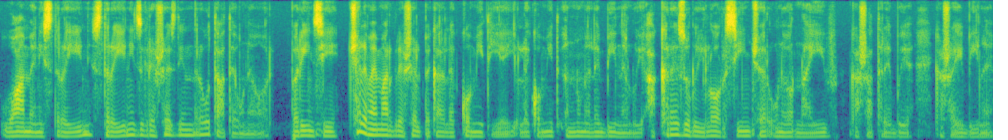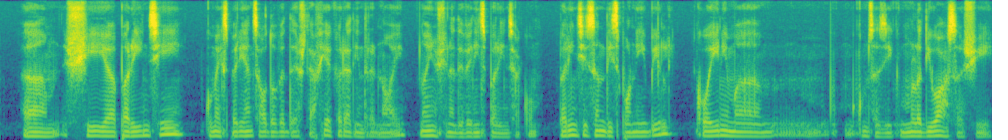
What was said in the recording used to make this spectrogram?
Oamenii străini, străinii îți greșesc din răutate uneori. Părinții, cele mai mari greșeli pe care le comit ei, le comit în numele binelui, a crezului lor sincer, uneori naiv, că așa trebuie, că așa e bine. Ehm, și uh, părinții, cum experiența o dovedește a fiecăruia dintre noi, noi înșine deveniți părinți acum. Părinții sunt disponibili cu o inimă, cum să zic, mlădioasă și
